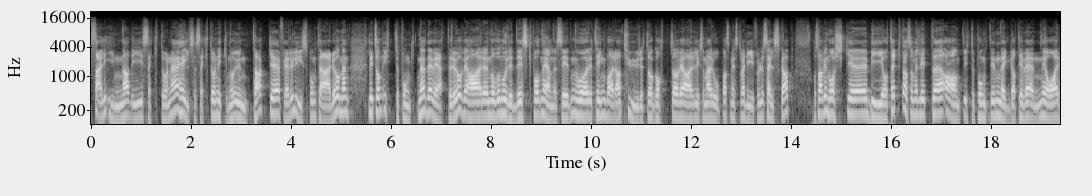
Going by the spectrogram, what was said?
særlig innad i sektorene. Helsesektoren ikke noe unntak. flere lyspunkt er det jo, men litt sånn ytterpunktene, det vet dere jo. Vi har Novo Nordisk på den ene siden, hvor ting bare har turet og gått, og vi har liksom Europas mest verdifulle selskap. Og så har vi norsk biotek da, som et litt annet ytterpunkt i den negative enden i år.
